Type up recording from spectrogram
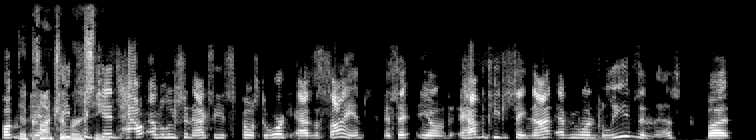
But The controversy. teach the kids how evolution actually is supposed to work as a science, and say, you know, have the teacher say, not everyone believes in this, but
